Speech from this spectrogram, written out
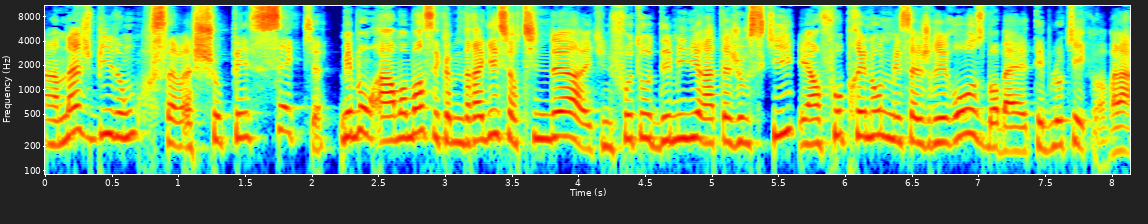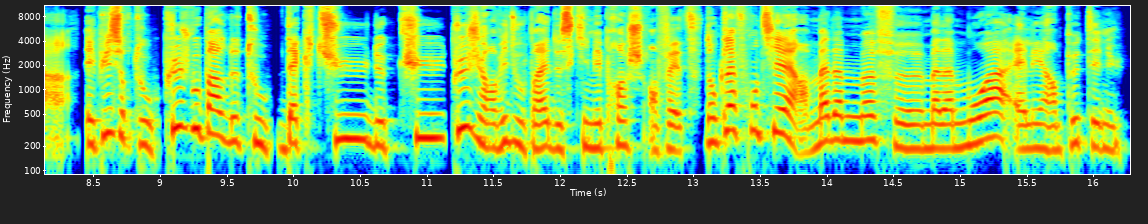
un âge bidon, ça va choper sec. Mais bon, à un moment, c'est comme draguer sur Tinder avec une photo d'Emilie Ratajkowski et un faux prénom de messagerie rose. Bon bah t'es bloqué Et puis surtout, plus je vous parle de tout, d'actu, de cul, plus j'ai envie de vous parler de ce qui m'est proche en fait. Donc la frontière, Madame Meuf, euh, Madame Moi, elle est un peu ténue.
